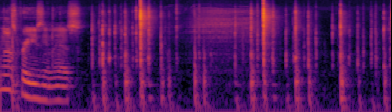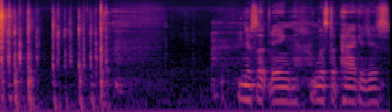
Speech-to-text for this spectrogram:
That's pretty easy in this. Just updating list of packages.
